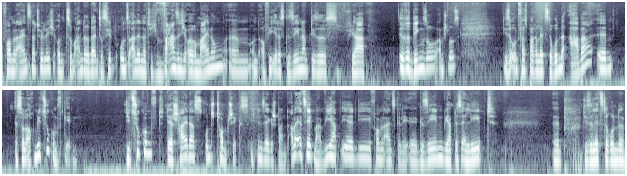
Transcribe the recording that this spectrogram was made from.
Formel 1 natürlich und zum anderen, da interessiert uns alle natürlich wahnsinnig eure Meinung ähm, und auch wie ihr das gesehen habt, dieses, ja, irre Ding so am Schluss. Diese unfassbare letzte Runde. Aber ähm, es soll auch um die Zukunft gehen. Die Zukunft der Scheiders und Tomchicks. Ich bin sehr gespannt. Aber erzählt mal, wie habt ihr die Formel 1 gele- äh, gesehen? Wie habt ihr es erlebt? Äh, pff, diese letzte Runde.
